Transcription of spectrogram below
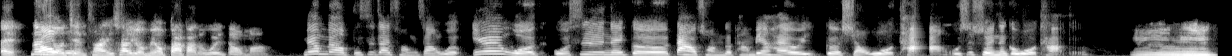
哎、那你有检查一下有没有爸爸的味道吗？没有没有，不是在床上，我因为我我是那个大床的旁边还有一个小卧榻，我是睡那个卧榻的。嗯，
